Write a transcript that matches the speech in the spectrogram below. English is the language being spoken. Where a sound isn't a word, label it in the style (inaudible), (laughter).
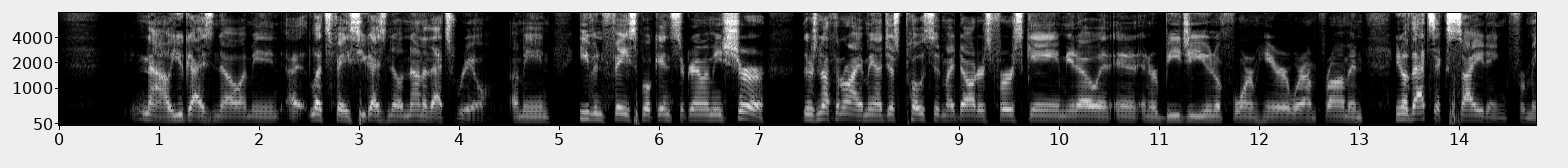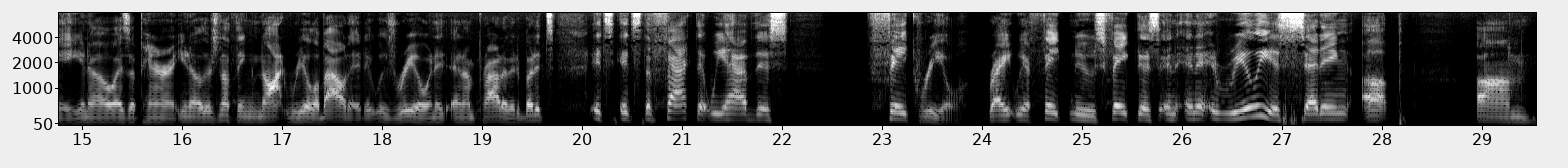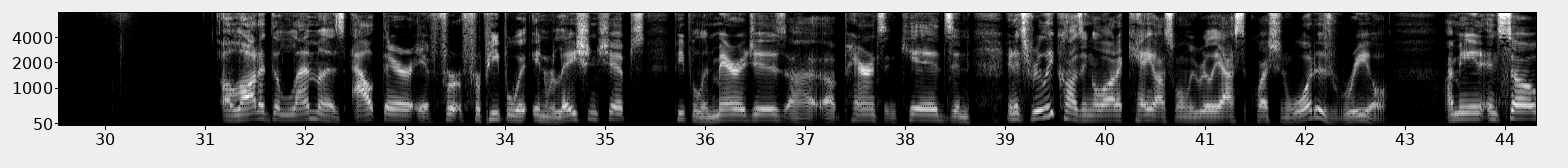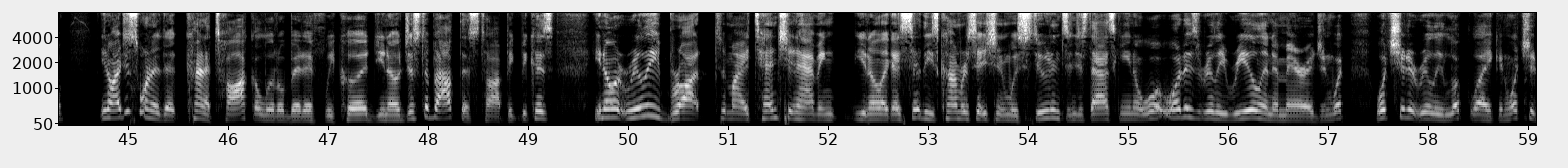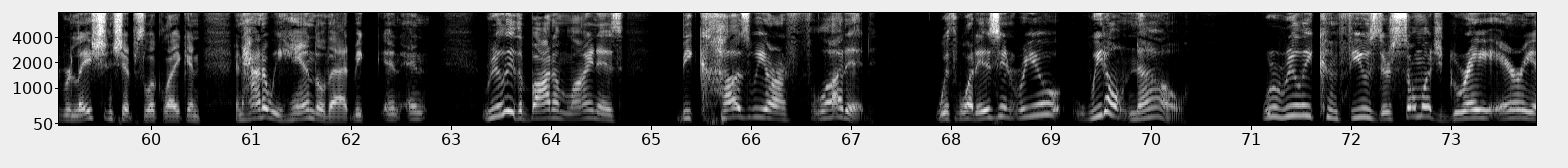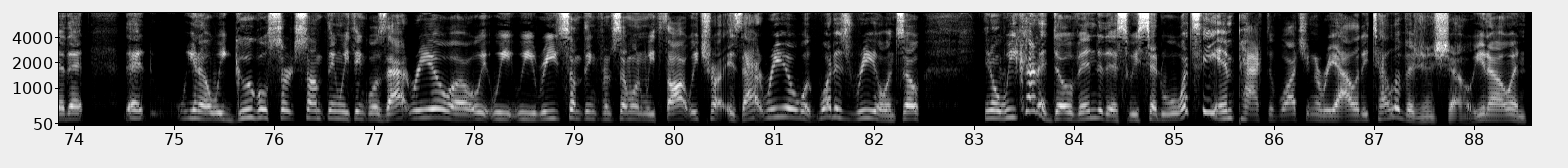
now you guys know i mean uh, let's face it, you guys know none of that's real. I mean even facebook instagram i mean sure there's nothing wrong. I mean i just posted my daughter's first game you know in, in, in, her bg uniform here where i'm from and you know that's exciting for me you know as a parent. You know there's nothing not real about it. It was real and it, and i'm proud of it. But it's it's it's the fact that we have this fake real right? We have fake news fake this and and it really is setting up um a lot of dilemmas out there for for people in relationships, people in marriages, uh, uh, parents and kids, and and it's really causing a lot of chaos when we really ask the question, what is real? I mean, and so you know, I just wanted to kind of talk a little bit, if we could, you know, just about this topic because, you know, it really brought to my attention having, you know, like I said, these conversations with students and just asking, you know, what, what is really real in a marriage and what, what should it really look like and what should relationships look like and, and how do we handle that? And, and really the bottom line is because we are flooded with what isn't real, we don't know we're really confused. There's so much gray area that that you know we Google search something, we think, well, that real? Or we we, we read something from someone we thought we trust. Is that real? What what is real? And so, you know, we kind of dove into this. We said, well, what's the impact of watching a reality television show? You know, and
